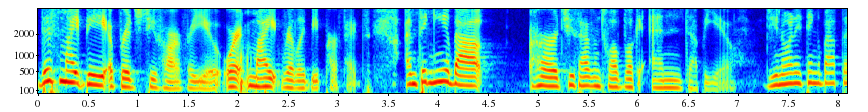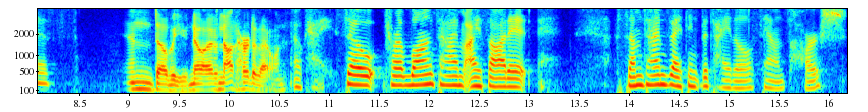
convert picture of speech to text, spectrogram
This might be a bridge too far for you, or it might really be perfect. I'm thinking about her 2012 book NW. Do you know anything about this? NW. No, I've not heard of that one. Okay. So for a long time, I thought it Sometimes I think the title sounds harsh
